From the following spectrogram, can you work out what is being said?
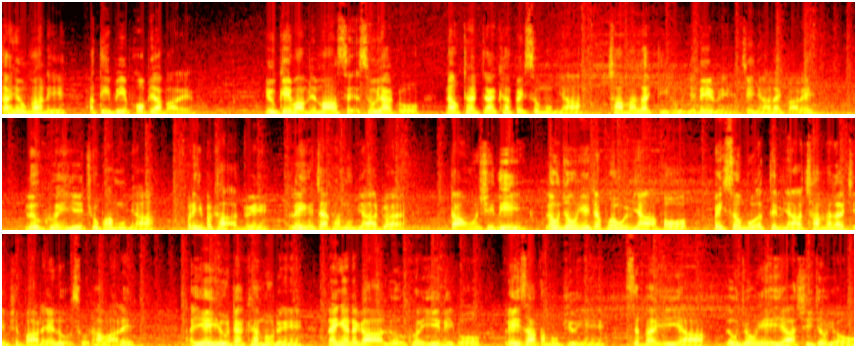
တန်ယုံကနေအသိပေးဖော်ပြပါတယ်။ UK မှမြန်မာစစ်အစိုးရကိုနောက်ထပ်ဒဏ်ခတ်ပိတ်ဆို့မှုများချမှတ်လိုက်သည်ဟုယနေ့တွင်ကြေညာလိုက်ပါတယ်။လူ့ခွင့်အရေးချိုးဖောက်မှုများ ပရိပခအတွင်လိန်အကြမ်းဖက်မှုများအတွက်တာဝန်ရှိသည့်လုံခြုံရေးတပ်ဖွဲ့ဝင်များအပေါ်ပိတ်ဆို့မှုအသစ်များချမှတ်လိုက်ခြင်းဖြစ်ပါတယ်လို့ဆိုထားပါတယ်။အရေးယူတန်ခတ်မှုတွင်နိုင်ငံတကာလူ့အခွင့်အရေးတွေကိုလေးစားသမှုပြုရင်းစစ်ပတ်ရေးရာလုံခြုံရေးအရာရှိချုပ်ရုံး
